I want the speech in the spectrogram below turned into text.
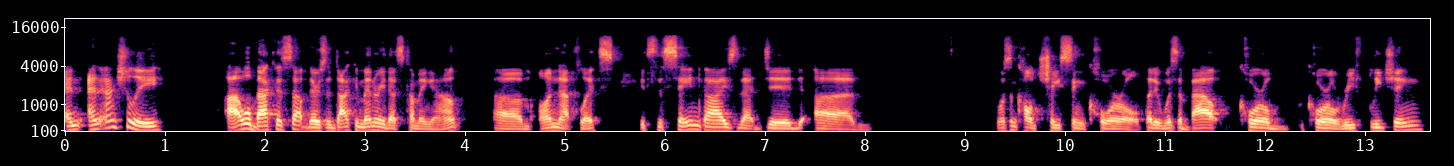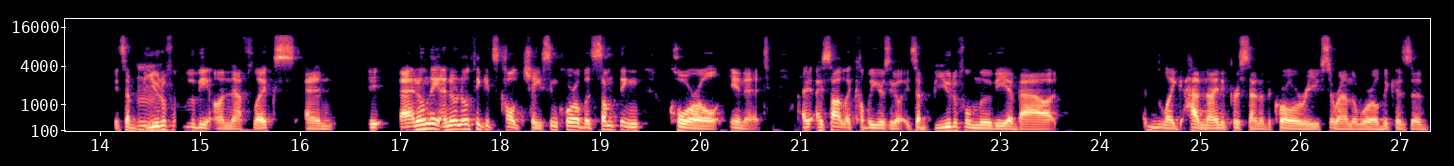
and and actually, I will back this up. There's a documentary that's coming out um, on Netflix. It's the same guys that did. Um, wasn't called Chasing Coral, but it was about coral coral reef bleaching. It's a mm. beautiful mm. movie on Netflix, and it, I don't think I don't, think it's called Chasing Coral, but something coral in it. I, I saw it like a couple years ago. It's a beautiful movie about like how ninety percent of the coral reefs around the world, because of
